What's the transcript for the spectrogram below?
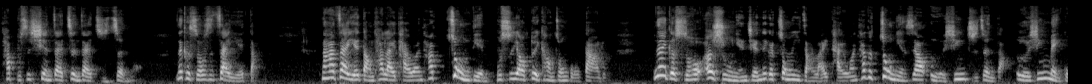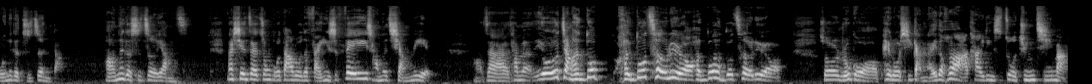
他不是现在正在执政哦，那个时候是在野党。那他在野党他来台湾，他重点不是要对抗中国大陆。那个时候，二十五年前，那个众议长来台湾，他的重点是要恶心执政党，恶心美国那个执政党。好，那个是这样子。那现在中国大陆的反应是非常的强烈。好，在他们有有讲很多很多策略哦，很多很多策略哦。说如果佩洛西敢来的话，他一定是坐军机嘛。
